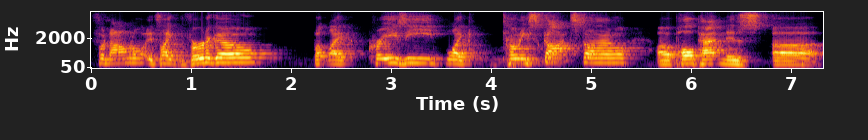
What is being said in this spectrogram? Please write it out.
phenomenal. It's like Vertigo, but like crazy, like Tony Scott style. Uh, Paula Patton is uh,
